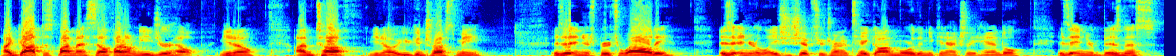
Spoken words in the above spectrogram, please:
I got this by myself. I don't need your help. You know, I'm tough. You know, you can trust me. Is it in your spirituality? Is it in your relationships? You're trying to take on more than you can actually handle. Is it in your business?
